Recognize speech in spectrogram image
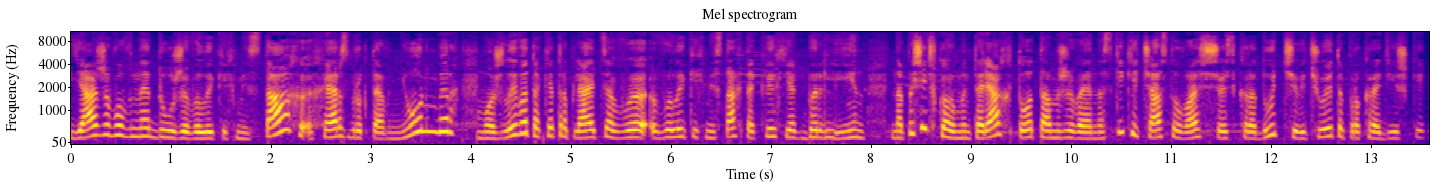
Я живу в не дуже великих містах Херсбрук та в Нюрнберг. Можливо, таке трапляється в великих містах, таких як Берлін. Напишіть в коментарях, хто там живе, наскільки часто у вас щось крадуть, чи відчуєте про крадіжки.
